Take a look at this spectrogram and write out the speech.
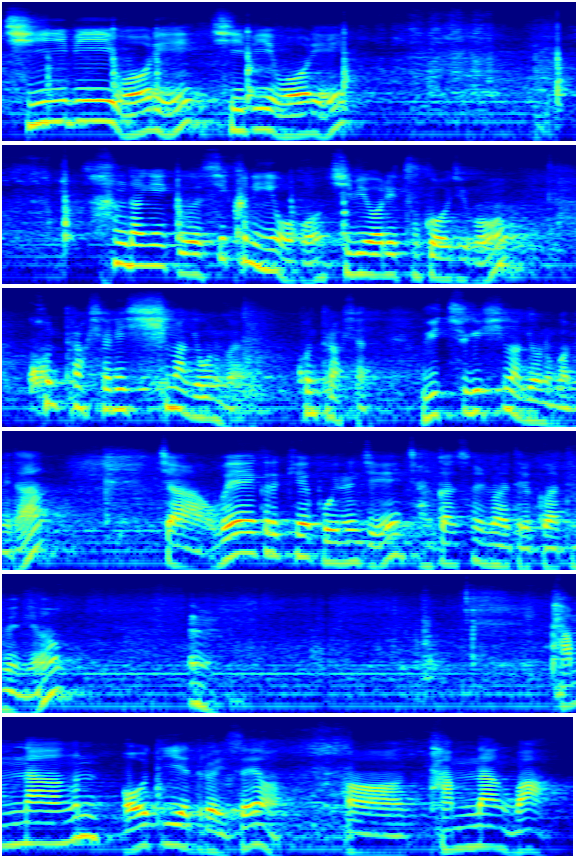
12월이 12월이 상당히 그 시크닝이 오고 12월이 두꺼워지고 콘트락션이 심하게 오는 거예요. 콘트락션, 위축이 심하게 오는 겁니다. 자, 왜 그렇게 보이는지 잠깐 설명해 드릴 것 같으면요. 담낭은 어디에 들어 있어요? 어, 담낭와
